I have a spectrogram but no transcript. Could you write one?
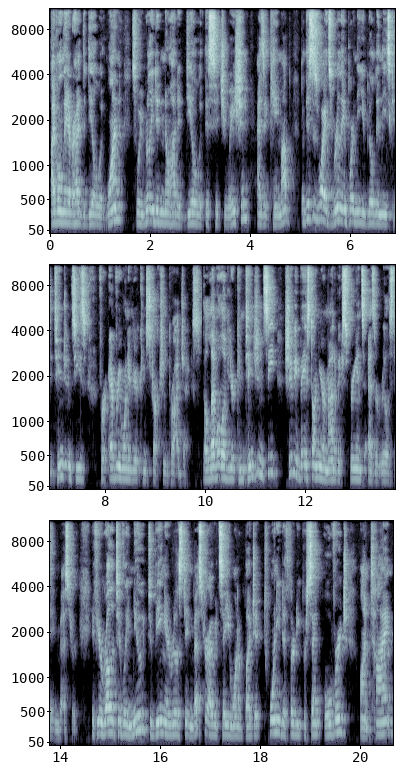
I've only ever had to deal with one, so we really didn't know how to deal with this situation as it came up. But this is why it's really important that you build in these contingencies for every one of your construction projects. The level of your contingency should be based on your amount of experience as a real estate investor. If you're relatively new to being a real estate investor, I would say you want to budget 20 to 30% overage on time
